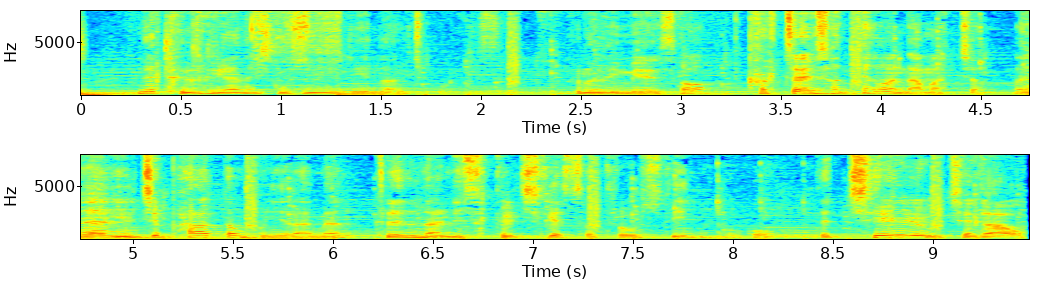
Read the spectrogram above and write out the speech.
근데 그 기간에 무슨 일이 일어날지 모르겠어요. 그런 의미에서 각자의 선택만 남았죠. 만약 네. 일찍 팔았던 분이라면 그래도 난 리스크를 지겠어 들어올 수도 있는 거고. 근데 제일 제가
